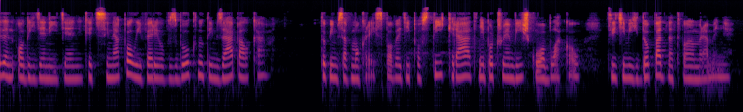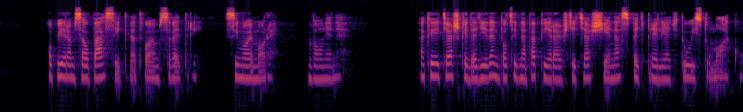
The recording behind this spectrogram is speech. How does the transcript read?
jeden odídený deň, keď si na poli veril vzblknutým zápalkám. Topím sa v mokrej spovedi, po krát nepočujem výšku oblakov, cítim ich dopad na tvojom ramene. Opieram sa o pásik na tvojom svetri, si moje more, vlnené. Aké je ťažké dať jeden pocit na papier a ešte ťažšie naspäť preliať tú istú mláku.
